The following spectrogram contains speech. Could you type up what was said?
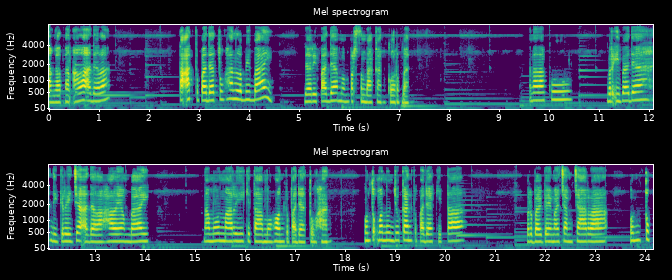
Tanggapan Allah adalah taat kepada Tuhan lebih baik daripada mempersembahkan korban. Anakku, beribadah di gereja adalah hal yang baik. Namun mari kita mohon kepada Tuhan untuk menunjukkan kepada kita berbagai macam cara untuk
